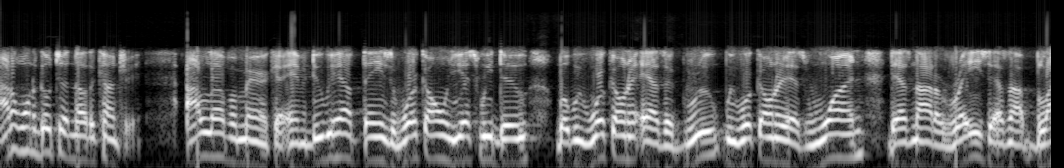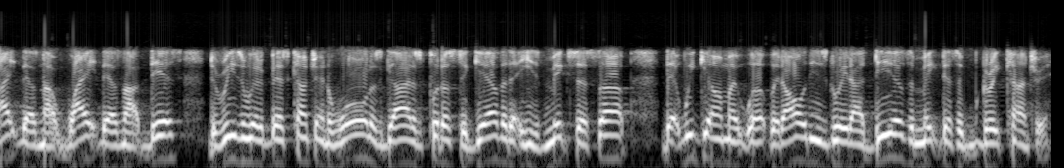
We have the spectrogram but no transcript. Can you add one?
I don't want to go to another country. I love America. And do we have things to work on? Yes, we do. But we work on it as a group. We work on it as one. There's not a race. There's not black. There's not white. There's not this. The reason we're the best country in the world is God has put us together, that He's mixed us up, that we come up with all these great ideas and make this a great country.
